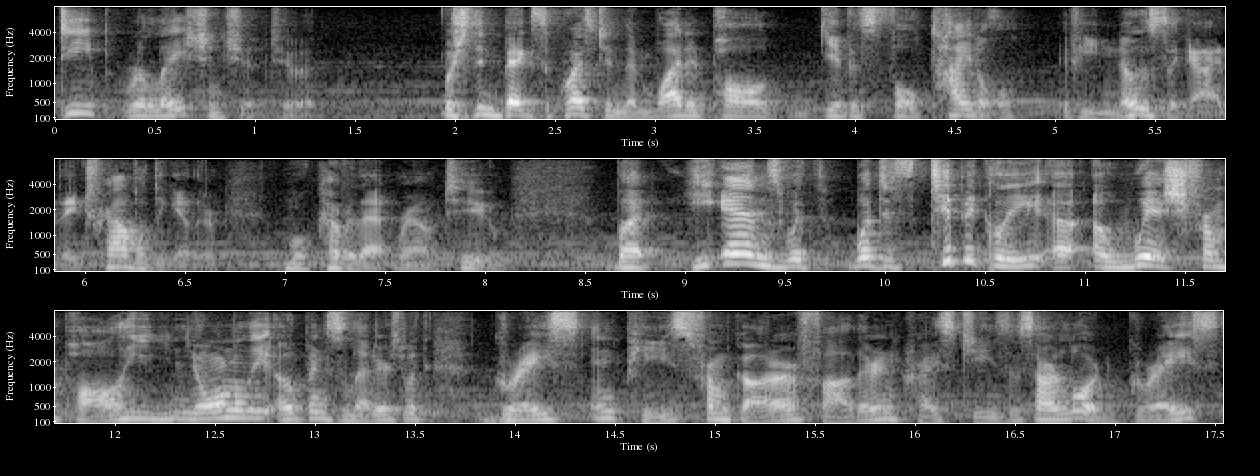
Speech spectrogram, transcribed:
deep relationship to it. Which then begs the question then why did Paul give his full title if he knows the guy? They traveled together. And we'll cover that in round two. But he ends with what is typically a, a, wish from Paul. He normally opens letters with grace and peace from God our Father and Christ Jesus our Lord. Grace,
